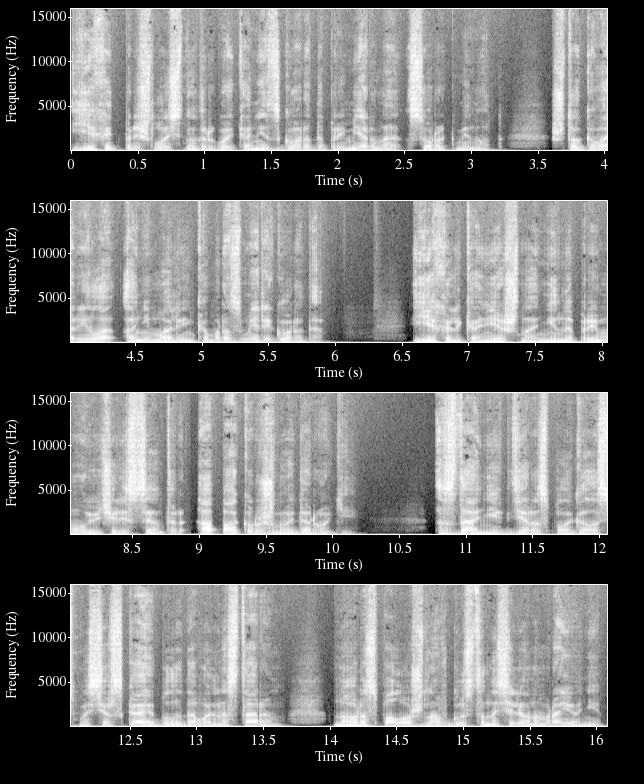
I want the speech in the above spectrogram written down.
Ехать пришлось на другой конец города примерно 40 минут, что говорило о немаленьком размере города. Ехали, конечно, не напрямую через центр, а по окружной дороге. Здание, где располагалась мастерская, было довольно старым, но расположено в густонаселенном районе.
